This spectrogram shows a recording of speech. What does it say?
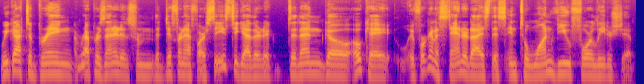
we got to bring representatives from the different FRCs together to, to then go, okay, if we're going to standardize this into one view for leadership,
